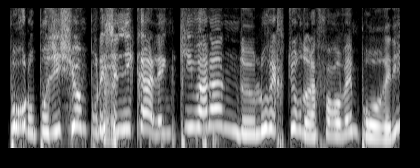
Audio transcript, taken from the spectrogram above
pour l'opposition, pour les syndicats, l'équivalent de l'ouverture de la foire au vin pour Aurélie,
